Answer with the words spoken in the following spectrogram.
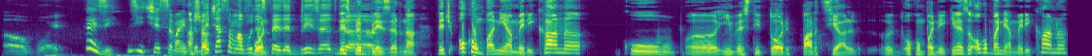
oh, boy. Hai zi, zi ce să mai Așa. întâmplă. Deci asta am avut Bun. despre de Blizzard. Despre că- Blizzard, da. Deci o companie americană cu uh, investitori parțial, uh, o companie chineză, o companie americană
